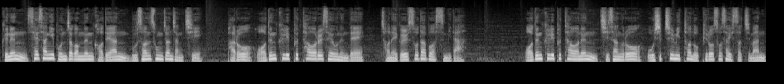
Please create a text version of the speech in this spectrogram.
그는 세상이 본 적 없는 거대한 무선 송전 장치, 바로 워든클리프 타워를 세우는데 전액을 쏟아부었습니다. 워든클리프 타워는 지상으로 57m 높이로 솟아 있었지만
